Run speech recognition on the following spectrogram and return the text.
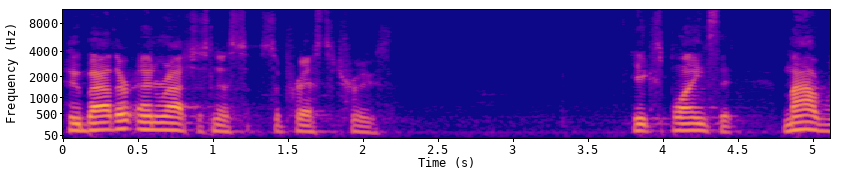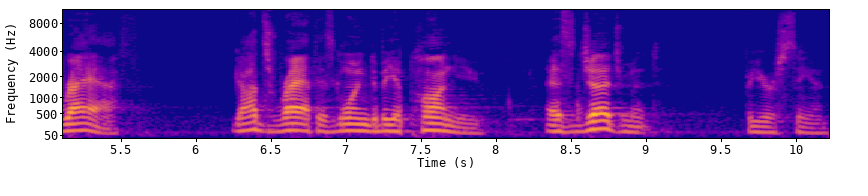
who by their unrighteousness suppress the truth." He explains that my wrath, God's wrath is going to be upon you as judgment for your sin.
